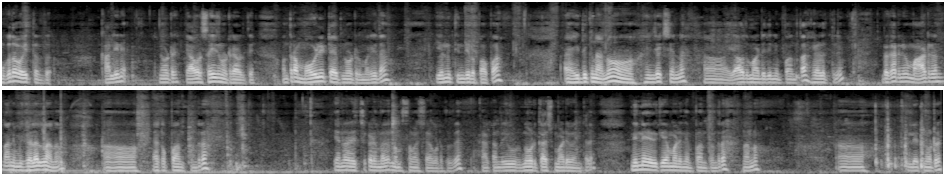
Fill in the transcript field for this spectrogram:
ಮುಗ್ದ ಹೋಯ್ತದ್ದು ಖಾಲಿನೇ. ನೋಡಿರಿ ಯಾವ ಸೈಜ್ ನೋಡ್ರಿ ಯಾವ ರೀತಿ ಒಂಥರ ಮೌಳಿ ಟೈಪ್ ನೋಡಿರಿ ಮರಿದ ಏನು ತಿಂದಿಲ್ಲ ಪಾಪ. ಇದಕ್ಕೆ ನಾನು ಇಂಜೆಕ್ಷನ್ ಯಾವುದು ಮಾಡಿದ್ದೀನಿಪ್ಪ ಅಂತ ಹೇಳ್ತೀನಿ. ಬೇಕಾದ್ರೆ ನೀವು ಮಾಡಿರಿ ಅಂತ ನಾನು ನಿಮ್ಗೆ ಹೇಳಲ್ಲ ನಾನು. ಯಾಕಪ್ಪ ಅಂತಂದ್ರೆ ಏನಾರು ಹೆಚ್ಚು ಕಡಿಮೆ ಆದರೆ ನಮ್ಮ ಸಮಸ್ಯೆ ಆಗ್ಬಿಡ್ತದೆ. ಯಾಕಂದರೆ ಇವ್ರು ನೋಡಿ ಕಾಸು ಮಾಡಿವೆ ಅಂತಾರೆ. ನಿನ್ನೆ ಇದಕ್ಕೆ ಏನು ಮಾಡಿದೆನಪ್ಪ ಅಂತಂದ್ರೆ ನಾನು ಇಲ್ಲೈತೆ ನೋಡ್ರಿ.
